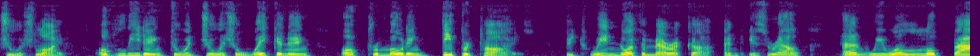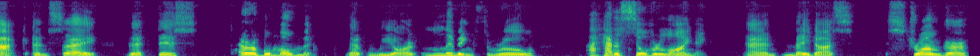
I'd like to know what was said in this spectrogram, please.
Jewish life, of leading to a Jewish awakening, of promoting deeper ties between North America and Israel. And we will look back and say that this terrible moment that we are living through had a silver lining and made us stronger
